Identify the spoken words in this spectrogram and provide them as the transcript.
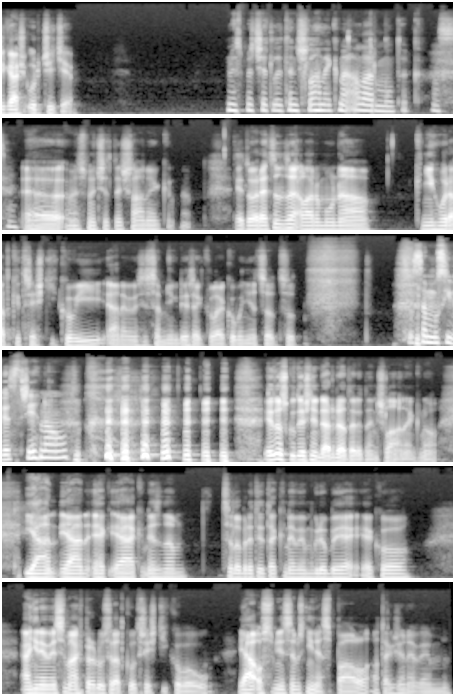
Říkáš určitě. My jsme četli ten článek na Alarmu, tak asi. Uh, my jsme četli článek, je to recenze Alarmu na knihu Radky Třeštíkový. Já nevím, jestli jsem někdy řekl jakoby něco, co... Co se musí vestřihnout? je to skutečně darda tady ten článek, no. Já, já jak, jak neznám celebrity, tak nevím, kdo by jako... Ani nevím, jestli máš pravdu s Radkou Třeštíkovou. Já osobně jsem s ní nespal, a takže nevím,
